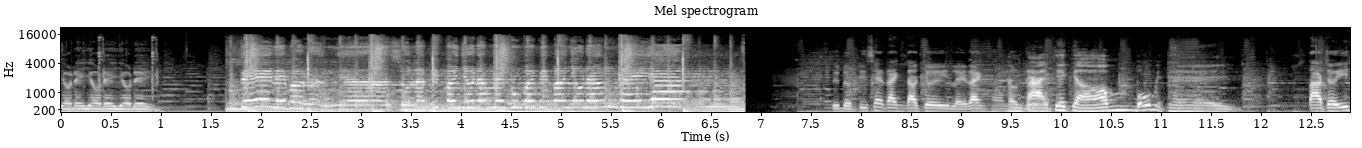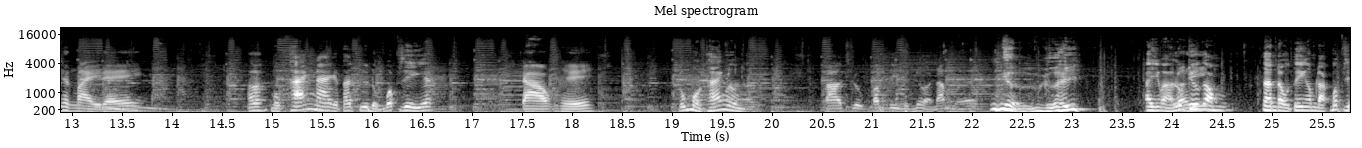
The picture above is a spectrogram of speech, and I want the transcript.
Vô đây vô đây vô đây. Đây bao lần nhà Dù là biết bao nhiêu đam mê cũng phải biết bao nhiêu đắng cay yeah. Từ đợt đi xe ranh tao chơi lấy ranh xong Thằng Tài chơi trộm Bố mày thề. Tao chơi ít hơn mày đấy. Ờ một tháng nay người ta chưa đụng PUBG á. Cao cũng thế. Đúng một tháng luôn. Tao chỉ đụng PUBG được nửa năm rồi. Nhự gửi. Ê nhưng mà lúc Đấy. trước ông Tên đầu tiên ông đặt PUBG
